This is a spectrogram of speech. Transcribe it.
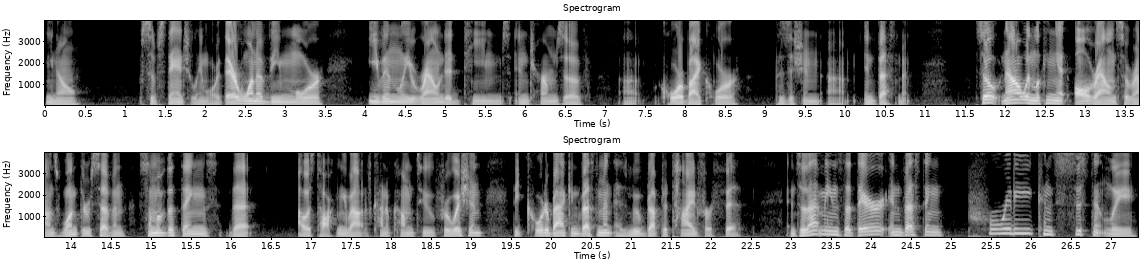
you know, substantially more. They're one of the more evenly rounded teams in terms of uh, core by core position uh, investment. So now, when looking at all rounds, so rounds one through seven, some of the things that I was talking about have kind of come to fruition. The quarterback investment has moved up to tied for fifth. And so that means that they're investing pretty consistently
